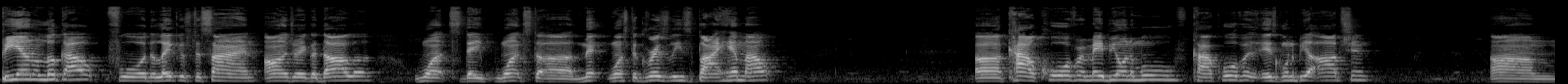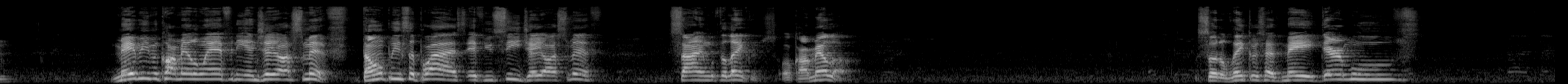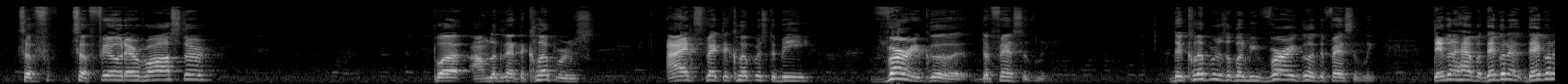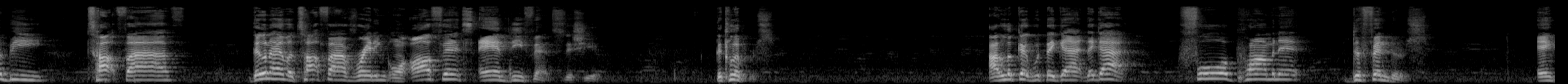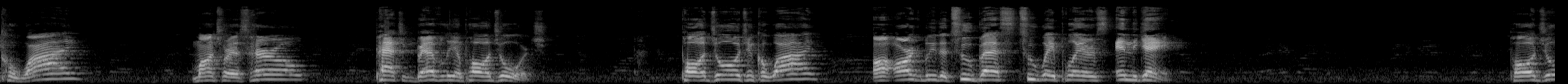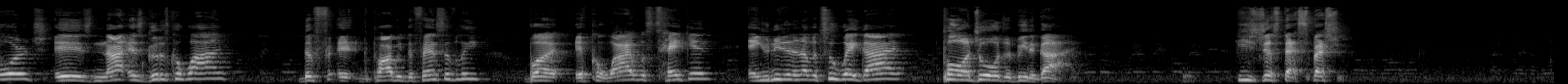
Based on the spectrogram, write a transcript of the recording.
Be on the lookout for the Lakers to sign Andre Iguodala once they once the uh, once the Grizzlies buy him out. Uh, Kyle Korver may be on the move. Kyle Korver is going to be an option. Um, maybe even Carmelo Anthony and J.R. Smith. Don't be surprised if you see J.R. Smith signing with the Lakers or Carmelo. So the Lakers have made their moves to to fill their roster. But I'm looking at the Clippers. I expect the Clippers to be very good defensively. The Clippers are going to be very good defensively. They're to have a, they're to they're to be top 5. They're to have a top 5 rating on offense and defense this year. The Clippers. I look at what they got. They got four prominent defenders. And Kawhi, Montrezl Harrell, Patrick Beverley, and Paul George. Paul George and Kawhi are arguably the two best two-way players in the game. Paul George is not as good as Kawhi, def- eh, probably defensively, but if Kawhi was taken and you needed another two way guy, Paul George would be the guy. He's just that special.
